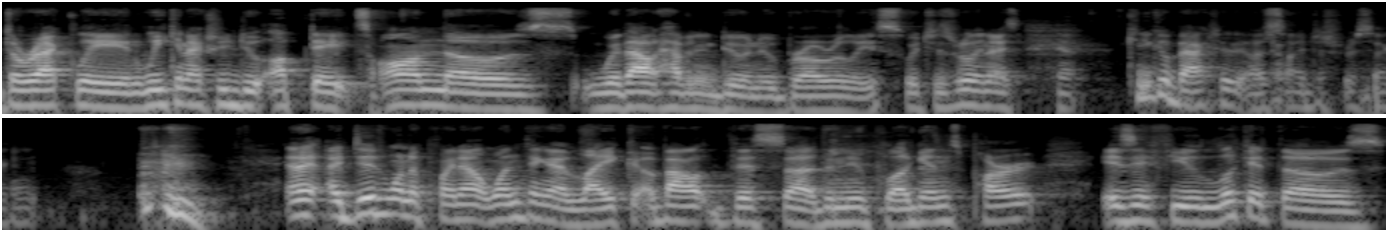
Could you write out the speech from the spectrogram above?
directly and we can actually do updates on those without having to do a new bro release, which is really nice. Yeah. Can you go back to the other slide just for a second? and I, I, did want to point out one thing I like about this, uh, the new plugins part is if you look at those,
